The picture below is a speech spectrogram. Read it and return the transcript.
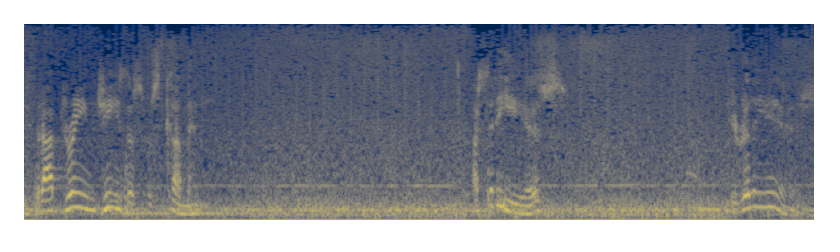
He said, I dreamed Jesus was coming. I said, He is. He really is.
